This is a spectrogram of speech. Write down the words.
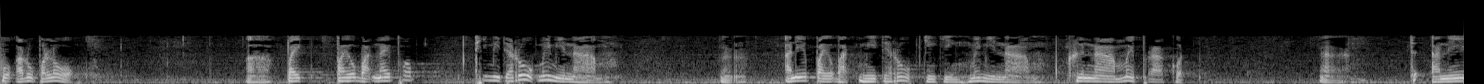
พวกอรูปโลกไปไปอบัติในภพที่มีแต่รูปไม่มีนามอันนี้ไปอบัติมีแต่รูปจริง ๆ ไม่มีนาม คือนามไม่ปรากฏอันนี้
